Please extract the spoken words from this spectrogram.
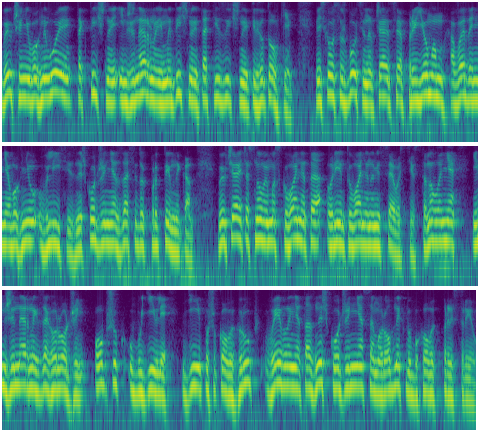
вивченню вогневої, тактичної, інженерної, медичної та фізичної підготовки. Військовослужбовці навчаються прийомам ведення вогню в лісі, знешкодження засідок противника, вивчають основи маскування та орієнтування на місцевості, встановлення інженерних загороджень, обшук у будівлі, дії пошукових груп, виявлення та знешкодження саморобних вибухових пристроїв.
